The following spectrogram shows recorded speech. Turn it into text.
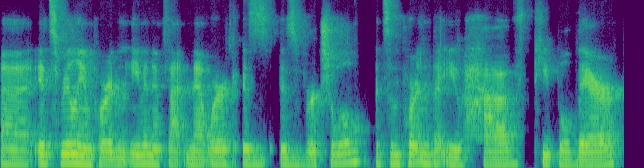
Uh, it's really important, even if that network is is virtual. It's important that you have people there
